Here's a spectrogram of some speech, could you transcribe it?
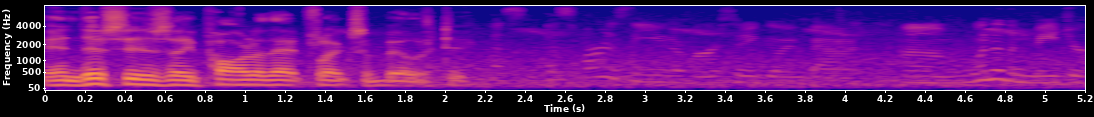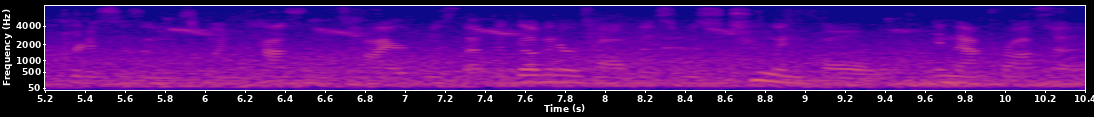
and this is a part of that flexibility. As, as far as the university going back, um, one of the major criticisms when Caslen was hired was that the governor's office was too involved in that process.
